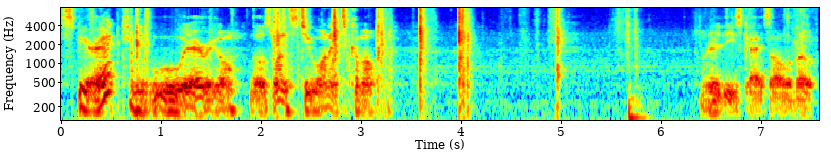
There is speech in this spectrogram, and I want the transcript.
Spirit, can you, ooh, there we go. Those ones too wanted to come out. What are these guys all about?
